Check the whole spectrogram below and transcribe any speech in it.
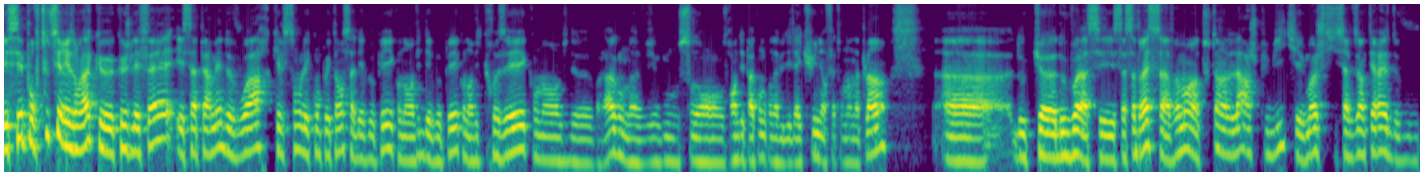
Et c'est pour toutes ces raisons-là que, que je l'ai fait et ça permet de voir quelles sont les compétences à développer et qu'on a envie de développer, qu'on a envie de creuser, qu'on a envie de voilà, qu'on on, se, se rendait pas compte qu'on avait des lacunes et en fait on en a plein. Euh, donc, euh, donc voilà, c'est, ça s'adresse à vraiment à tout un large public. Et moi, si ça vous intéresse de vous,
